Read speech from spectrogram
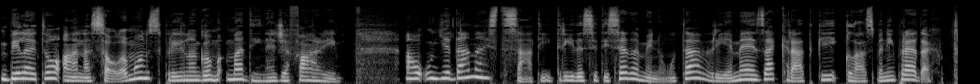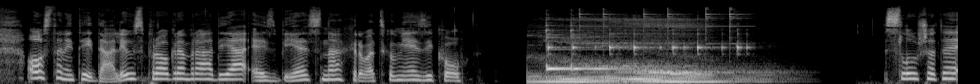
Bila je to Ana Solomon s prilogom Madine Jafari. A u 11 sati i 37 minuta vrijeme je za kratki glazbeni predah. Ostanite i dalje uz program radija SBS na hrvatskom jeziku. Slušate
